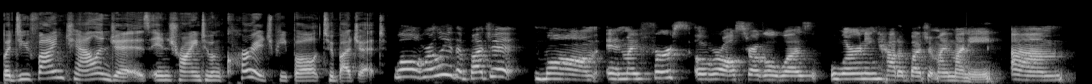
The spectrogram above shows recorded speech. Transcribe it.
but do you find challenges in trying to encourage people to budget? Well, really the budget mom and my first overall struggle was learning how to budget my money. Um,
